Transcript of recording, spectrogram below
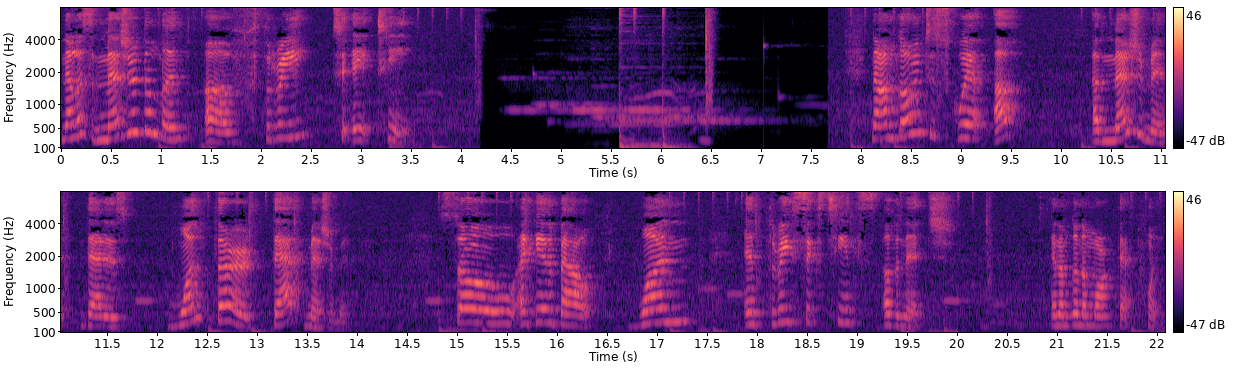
Now let's measure the length of 3 to 18. Now I'm going to square up a measurement that is one third that measurement. So I get about one and three sixteenths of an inch. And I'm going to mark that point.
